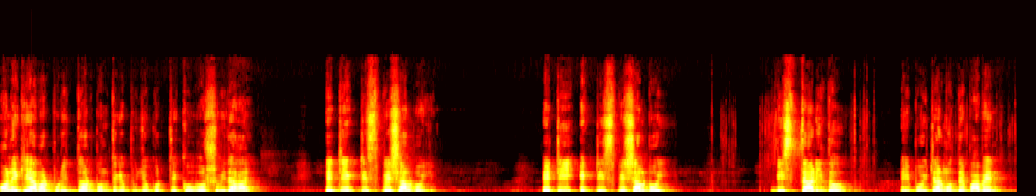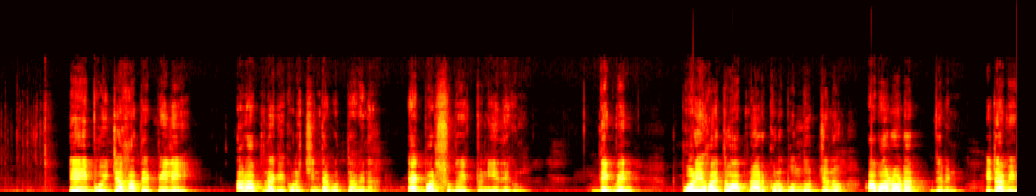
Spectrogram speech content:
অনেকে আবার পুরোহিত দর্পণ থেকে পুজো করতে খুব অসুবিধা হয়। এটি একটি স্পেশাল বই। এটি একটি স্পেশাল বই। বিস্তারিত এই বইটার মধ্যে পাবেন। এই বইটা হাতে পেলে আর আপনাকে কোনো চিন্তা করতে হবে না। একবার শুধু একটু নিয়ে দেখুন। দেখবেন, পরে হয়তো আপনার কোনো বন্ধুর জন্য আবার অর্ডার দেবেন। এটা আমি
